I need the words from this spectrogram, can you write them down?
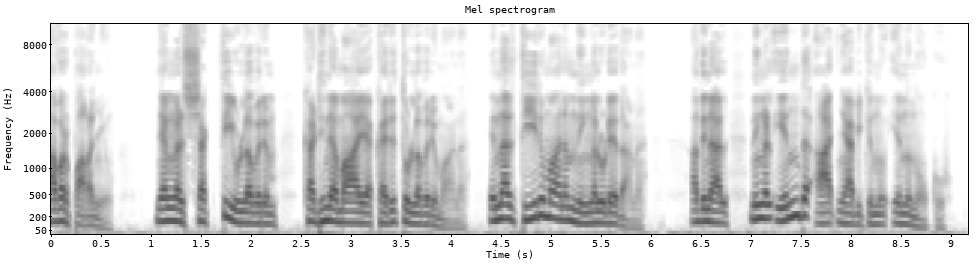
അവർ പറഞ്ഞു ഞങ്ങൾ ശക്തിയുള്ളവരും കഠിനമായ കരുത്തുള്ളവരുമാണ്. എന്നാൽ തീരുമാനം നിങ്ങളുടേതാണ്. അതിനാൽ നിങ്ങൾ എന്ത് ആജ്ഞാപിക്കുന്നു എന്ന് നോക്കൂ.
